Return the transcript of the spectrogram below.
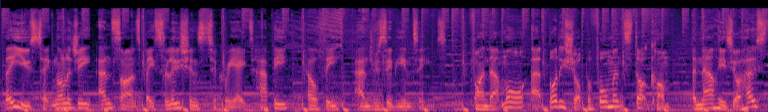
They use technology and science based solutions to create happy, healthy, and resilient teams. Find out more at bodyshotperformance.com. And now here's your host,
